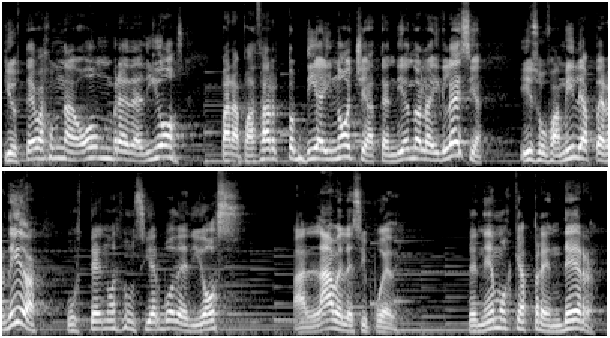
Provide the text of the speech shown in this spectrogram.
que usted ser un hombre de Dios para pasar día y noche atendiendo a la iglesia y su familia perdida, usted no es un siervo de Dios. Alábele si puede. Tenemos que aprender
